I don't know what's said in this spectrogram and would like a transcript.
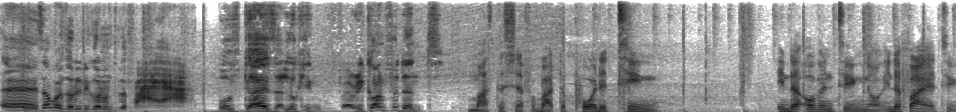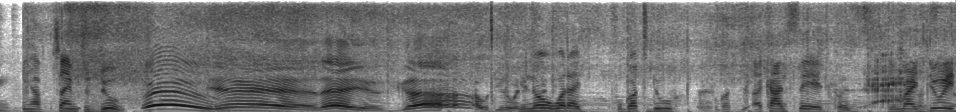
Hey, someone's already gone onto the fire. Both guys are looking very confident. Master chef about to pour the thing in the oven thing, no, in the fire thing. You have time to do. Whoa! Yeah, there you go. How would you know when You know ready? ready? what I forgot to do? Forgot to do. I can't say it because you might do it.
